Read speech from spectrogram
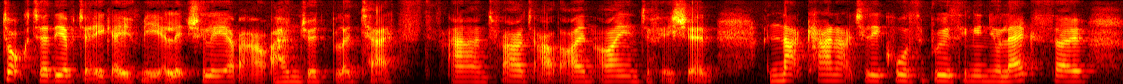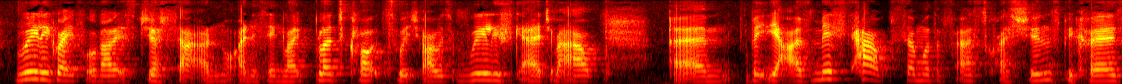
doctor the other day gave me literally about 100 blood tests and found out that I'm iron deficient and that can actually cause the bruising in your legs so really grateful that it's just that and not anything like blood clots which I was really scared about um, but yeah I've missed out some of the first questions because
